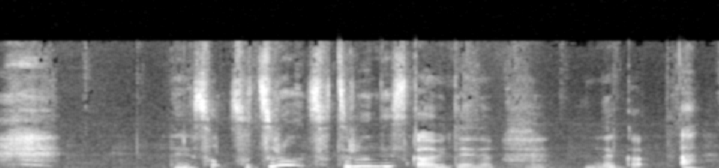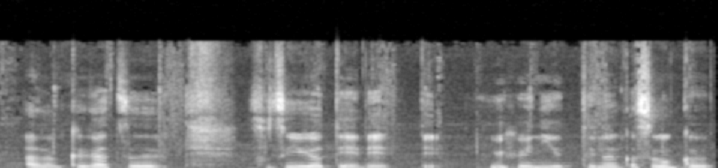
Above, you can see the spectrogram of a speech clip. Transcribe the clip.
「なんかそ卒論卒論ですか?」みたいななんか「ああの9月卒業予定で」っていう風に言ってなんかすごく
